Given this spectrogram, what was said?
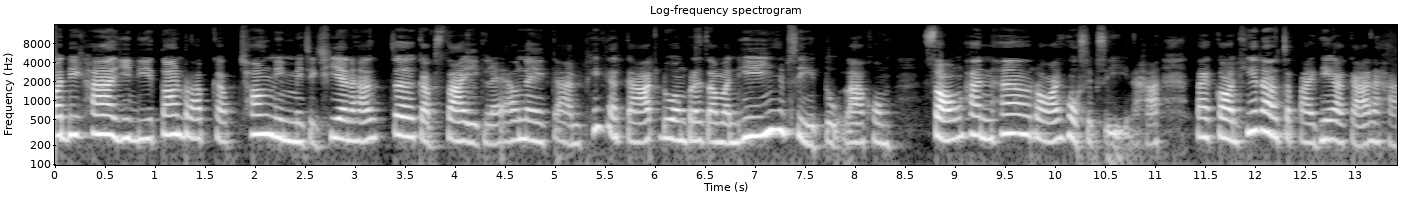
วัสดีค่ะ ยินดีต้อนรับกับช่องนิมเมจิกเชียนะคะ เจอกับทรายอีกแล้วในการพิกการ์ดดวงประจำวันที่ 24 ตุลาคม 2564 นะคะ แต่ก่อนที่เราจะไปพิกอากาศนะคะ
